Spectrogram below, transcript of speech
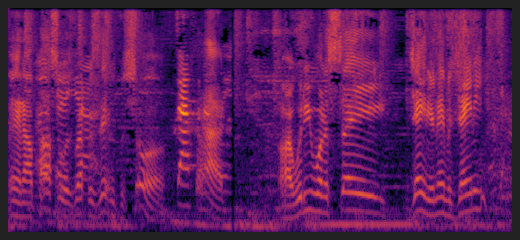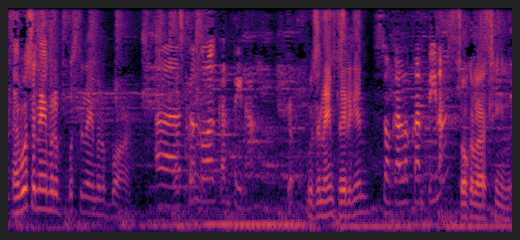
Man, our apostle Okay, is yeah. representing for sure. Definitely. God. All right, what do you want to say, Janie? Your name is Janie, and what's the name of the what's the name of the bar? Uh, Zocalo Cantina. What's the name? Say it again. Zocalo Cantina. Soca Cantina.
